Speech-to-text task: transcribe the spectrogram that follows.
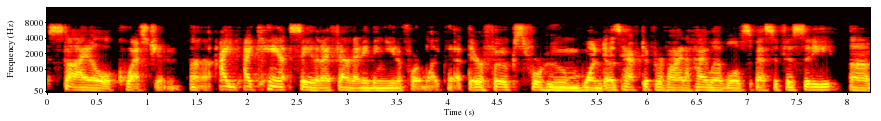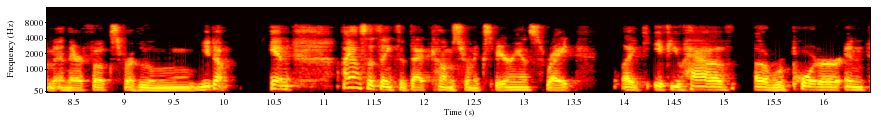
style question. Uh, I, I can't say that I found anything uniform like that. There are folks for whom one does have to provide a high level of specificity, um, and there are folks for whom you don't. And I also think that that comes from experience, right? Like if you have a reporter, and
